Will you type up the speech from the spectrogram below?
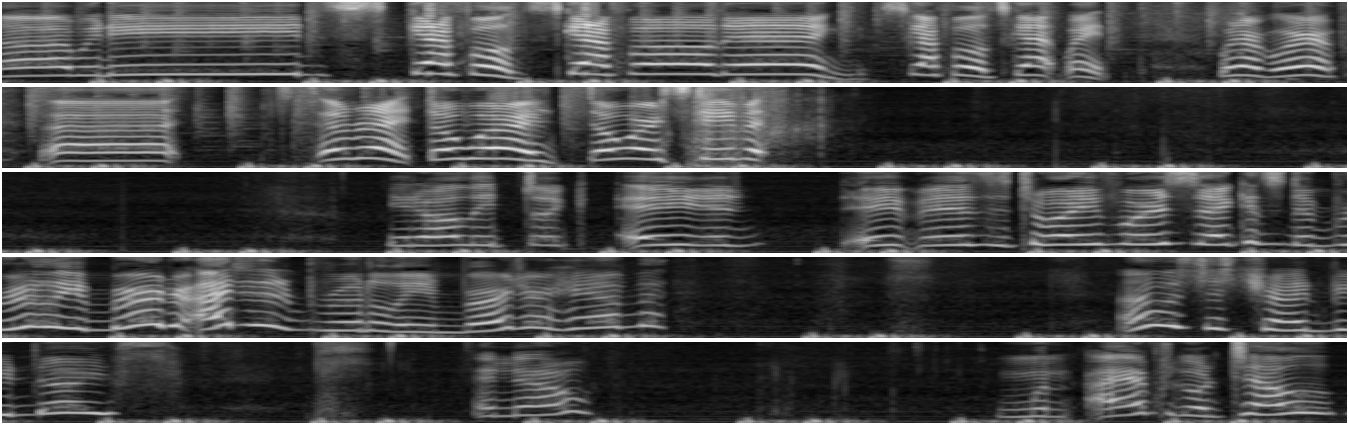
Uh, we need scaffold, scaffolding, scaffold, scat. Wait, whatever. Where? Uh, all right. Don't worry. Don't worry, Steven. It only took eight and eight minutes and twenty four seconds to brutally murder. I didn't brutally murder him. I was just trying to be nice. And now when I have to go tell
